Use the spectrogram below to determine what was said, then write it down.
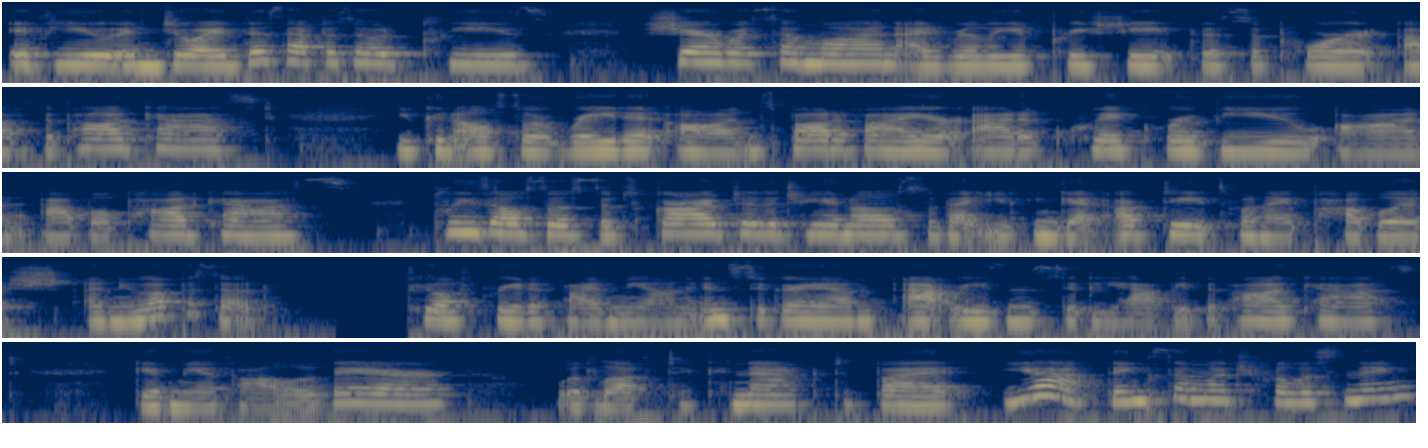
If you enjoyed this episode, please share with someone. I'd really appreciate the support of the podcast. You can also rate it on Spotify or add a quick review on Apple Podcasts. Please also subscribe to the channel so that you can get updates when I publish a new episode. Feel free to find me on Instagram at Reasons to Be Happy the podcast. Give me a follow there. Would love to connect. But yeah, thanks so much for listening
